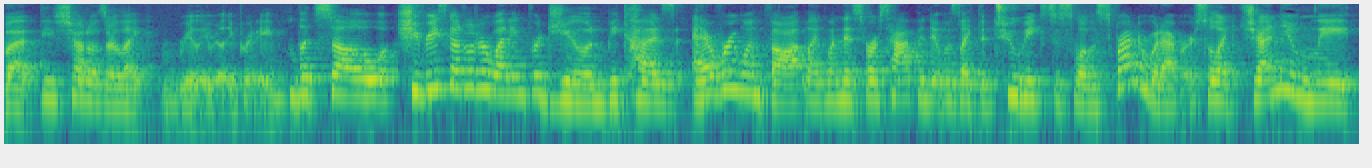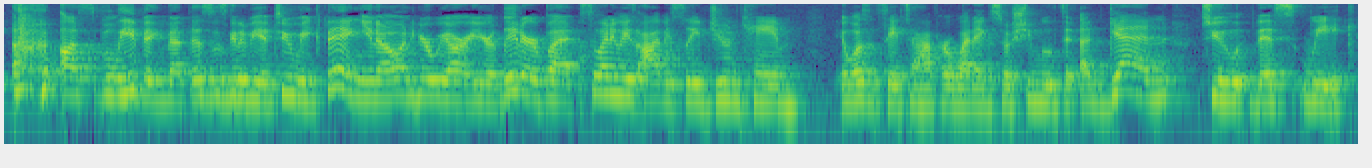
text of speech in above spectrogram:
but these shadows are like really, really pretty. But so she rescheduled her wedding for June because everyone thought like when this first happened, it was like the two weeks to slow the spread or whatever. So like genuinely us believing that this was gonna be a two week thing, you know, and here we are a year later. But so anyways, obviously June came it wasn't safe to have her wedding, so she moved it again to this week,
